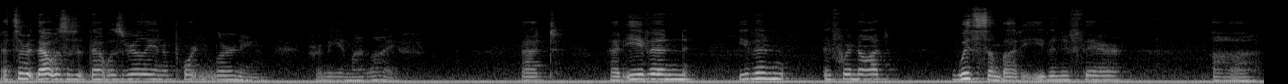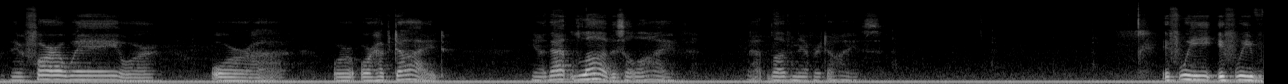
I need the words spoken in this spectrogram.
that's a, that was a, that was really an important learning for me in my life. That that even even if we're not with somebody, even if they're uh, they're far away or or, uh, or or have died, you know that love is alive. That love never dies. If we if we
